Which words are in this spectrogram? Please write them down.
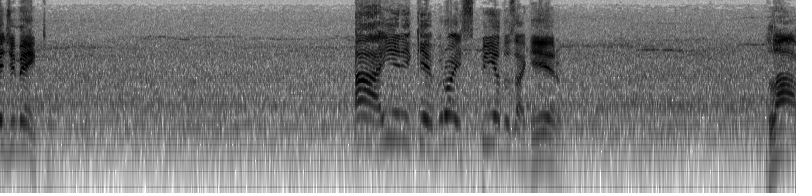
impedimento. Aí ele quebrou a espinha do zagueiro. Lá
